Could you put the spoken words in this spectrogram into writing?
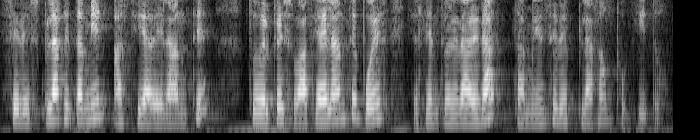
se desplace también hacia adelante, todo el peso va hacia adelante, pues el centro de gravedad también se desplaza un poquito.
